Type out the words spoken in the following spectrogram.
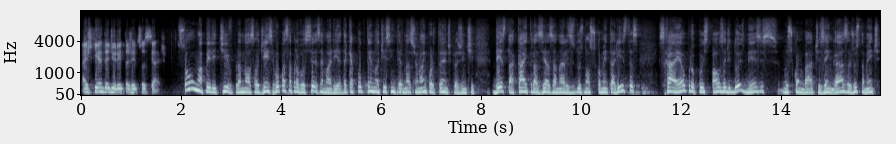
a esquerda e a direita das redes sociais. Só um aperitivo para a nossa audiência. Vou passar para você, Zé Maria. Daqui a pouco tem notícia internacional importante para a gente destacar e trazer as análises dos nossos comentaristas. Israel propôs pausa de dois meses nos combates em Gaza, justamente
